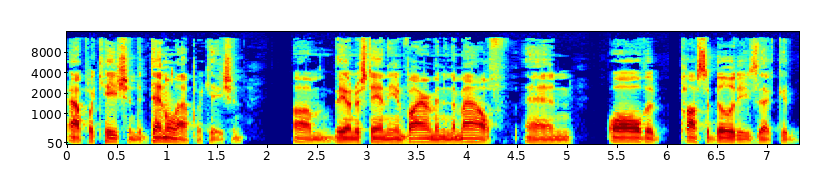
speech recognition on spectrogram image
application, the dental application. Um, they understand the environment in the mouth and all the possibilities that could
